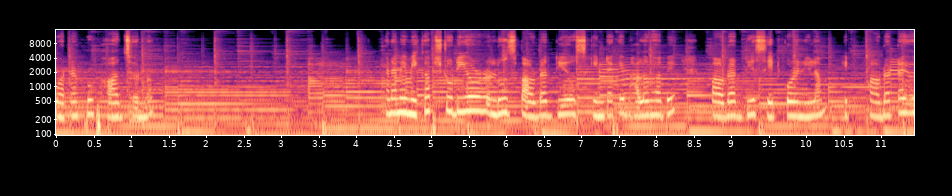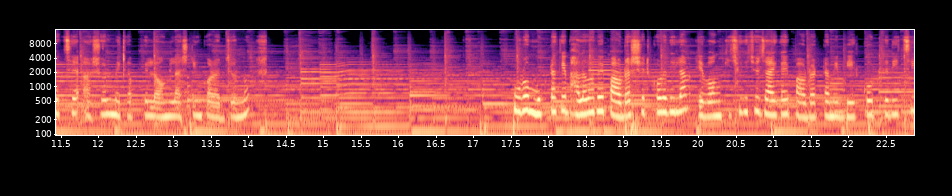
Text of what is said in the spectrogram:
ওয়াটারপ্রুফ হওয়ার জন্য। এখানে আমি মেকআপ স্টুডিওর লুজ পাউডার দিয়েও স্কিনটাকে ভালোভাবে পাউডার দিয়ে সেট করে নিলাম। পাউডারটাই হচ্ছে আসল মেকআপকে লং লাস্টিং করার জন্য। পুরো মুখটাকে ভালোভাবে পাউডার সেট করে দিলাম এবং কিছু কিছু জায়গায় পাউডারটা আমি বেক করতে দিচ্ছি,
